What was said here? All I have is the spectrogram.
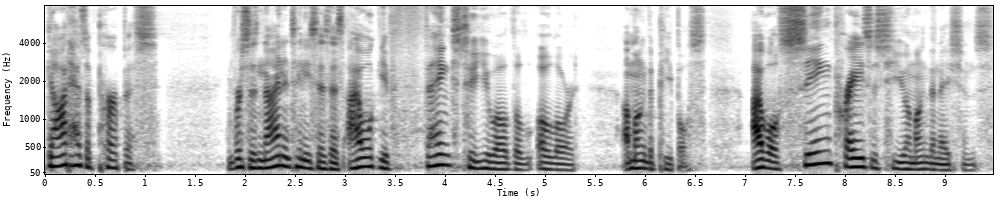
God has a purpose. In verses 9 and 10, he says this I will give thanks to you, o, the, o Lord, among the peoples. I will sing praises to you among the nations.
